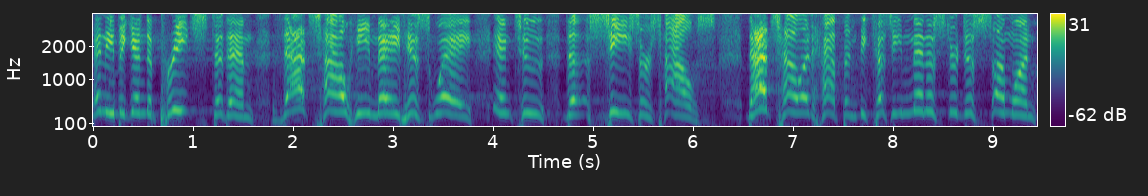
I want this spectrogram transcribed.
And he began to preach to them. That's how he made his way into the Caesar's house. That's how it happened because he ministered to someone,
